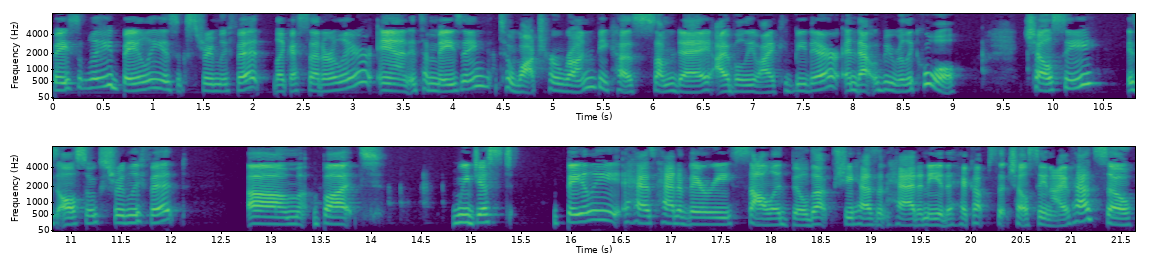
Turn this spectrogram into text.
basically, Bailey is extremely fit, like I said earlier, and it's amazing to watch her run because someday I believe I could be there, and that would be really cool. Chelsea is also extremely fit, um, but we just Bailey has had a very solid buildup. She hasn't had any of the hiccups that Chelsea and I have had. So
